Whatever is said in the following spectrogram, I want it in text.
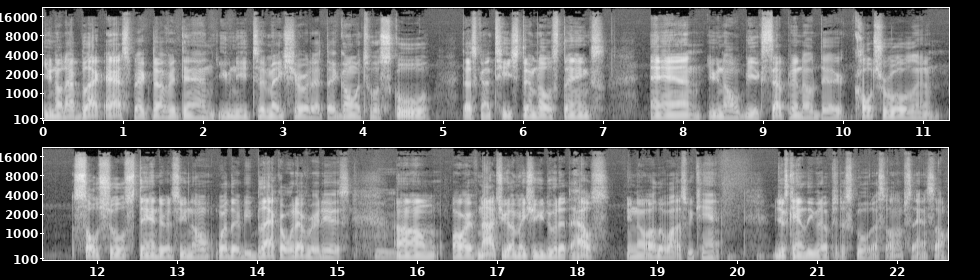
you know that black aspect of it then you need to make sure that they go into a school that's going to teach them those things and you know be accepting of their cultural and social standards you know whether it be black or whatever it is. um, or if not you got to make sure you do it at the house you know otherwise we can't we just can't leave it up to the school that's all i'm saying so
